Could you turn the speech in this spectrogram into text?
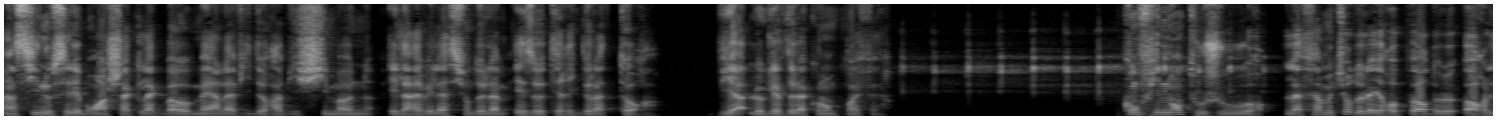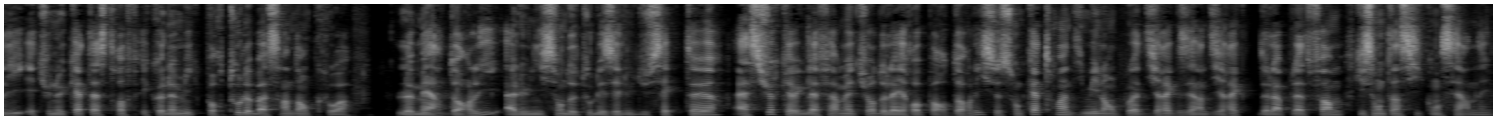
ainsi nous célébrons à chaque Lag la vie de Rabbi Shimon et la révélation de l'âme ésotérique de la Torah, via le de la colombe.fr. Confinement toujours. La fermeture de l'aéroport de Orly est une catastrophe économique pour tout le bassin d'emploi. Le maire d'Orly, à l'unisson de tous les élus du secteur, assure qu'avec la fermeture de l'aéroport d'Orly, ce sont 90 000 emplois directs et indirects de la plateforme qui sont ainsi concernés.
